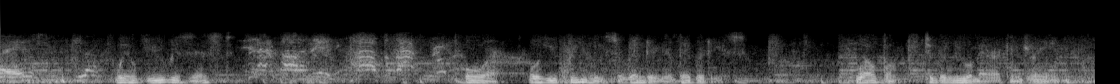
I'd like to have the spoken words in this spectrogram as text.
face. Will you resist? Or will you freely surrender your liberties? Welcome to the new American dream.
